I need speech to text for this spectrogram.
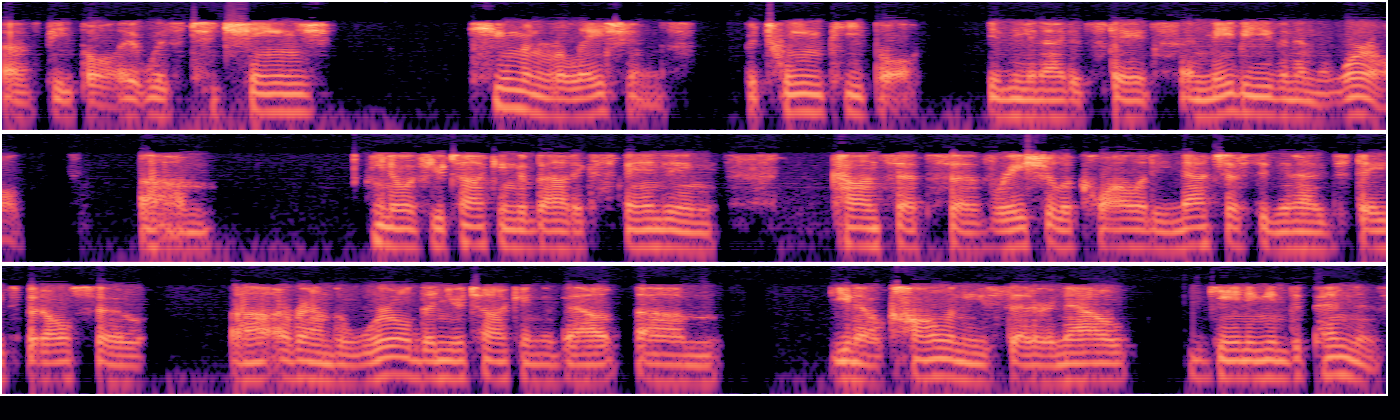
of people, it was to change human relations between people in the United States and maybe even in the world. Um, you know, if you're talking about expanding concepts of racial equality, not just in the United States, but also uh, around the world, then you're talking about, um, you know, colonies that are now gaining independence.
